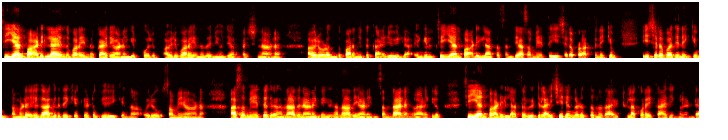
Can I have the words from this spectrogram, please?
ചെയ്യാൻ പാടില്ല എന്ന് പറയുന്ന കാര്യമാണെങ്കിൽ പോലും അവർ പറയുന്നത് ന്യൂ ജനറേഷനാണ്. അവരോടൊന്നും പറഞ്ഞിട്ട് കാര്യമില്ല. എങ്കിൽ ചെയ്യാൻ പാടില്ലാത്ത സന്ധ്യാസമയത്ത് ഈശ്വര പ്രാർത്ഥനയ്ക്കും ഈശ്വര ഭജനയ്ക്കും നമ്മുടെ ഏകാഗ്രതയ്ക്കൊക്കെ ആയിട്ട് ഉപയോഗിക്കുന്ന ഒരു സമയമാണ്. ആ സമയത്ത് ഗ്രഹനാഥനാണെങ്കിലും ഗ്രഹനാഥയാണെങ്കിലും സന്താനങ്ങളാണെങ്കിലും ചെയ്യാൻ പാടില്ലാത്ത വീട്ടിൽ ഐശ്വര്യം കെടുത്തുന്നതായിട്ടുള്ള കുറേ കാര്യങ്ങളുണ്ട്.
